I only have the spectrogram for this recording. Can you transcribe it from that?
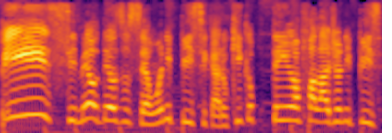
Piece. Meu Deus do céu, One Piece, cara. O que, que eu tenho a falar de One Piece?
